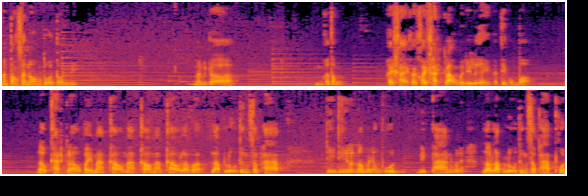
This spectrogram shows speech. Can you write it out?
มันต้องสนองตัวตนนี้ มันก็มันก็ต้องคล้ายๆค่อยๆขัดเกลาไปเรื่อยๆแบบที่ผมบอก เราขัดเกลาไปมากเข้ามากเข้ามากเข้าเราก็รับรู้ถึงสภาพ จริงๆ เราไม่ต้องพูดนิพพานพูดเลยเรารับรู้ถึงสภาพพ้น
